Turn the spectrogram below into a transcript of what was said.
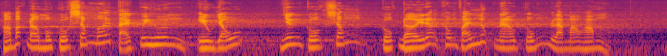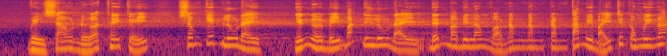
Họ bắt đầu một cuộc sống mới tại quê hương yêu dấu Nhưng cuộc sống, cuộc đời đó không phải lúc nào cũng là màu hồng. Vì sau nửa thế kỷ Sống kiếp lưu đày Những người bị bắt đi lưu đày Đến Babylon vào năm 587 trước công nguyên đó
